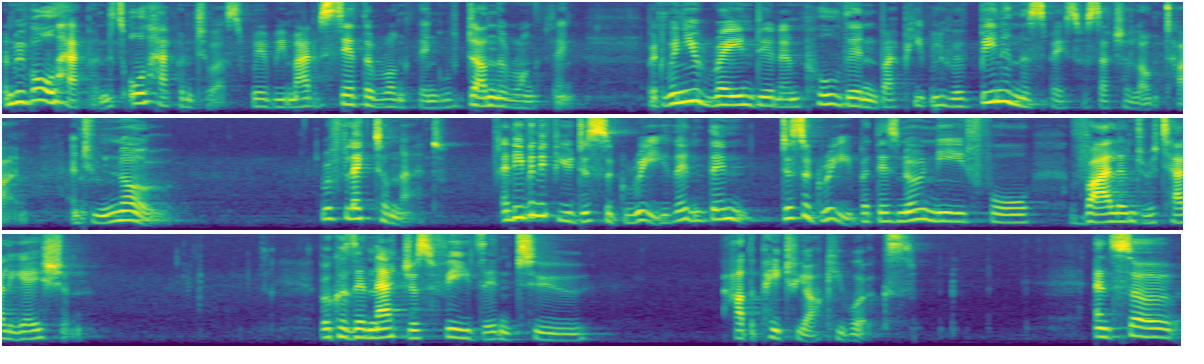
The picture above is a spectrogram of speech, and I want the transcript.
And we've all happened, it's all happened to us, where we might have said the wrong thing, we've done the wrong thing. But when you're reined in and pulled in by people who have been in this space for such a long time and who know, reflect on that. And even if you disagree, then, then disagree, but there's no need for violent retaliation. Because then that just feeds into how the patriarchy works. And so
